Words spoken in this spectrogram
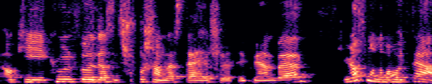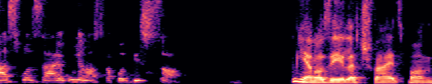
aki külföldi, az itt sosem lesz teljes értékű ember. Én azt mondom, hogy te állsz hozzájuk, ugyanazt kapod vissza. Milyen az élet Svájcban?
